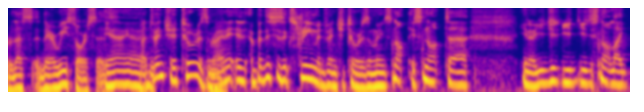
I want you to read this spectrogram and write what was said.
That's their resources. Yeah, yeah, But adventure tourism. Right. It, it, but this is extreme adventure tourism. I mean, it's not. It's not. Uh, you know, you, you you it's not like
